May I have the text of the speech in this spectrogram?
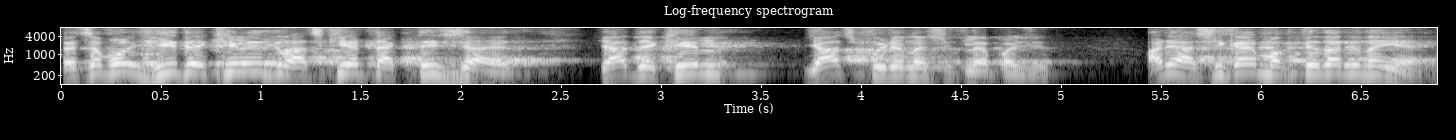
त्याच्यामुळे ही देखील एक राजकीय टॅक्टिक्स ज्या आहेत या देखील याच पिढीनं शिकल्या पाहिजेत. आणि अशी काय मक्तेदारी नाही आहे.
